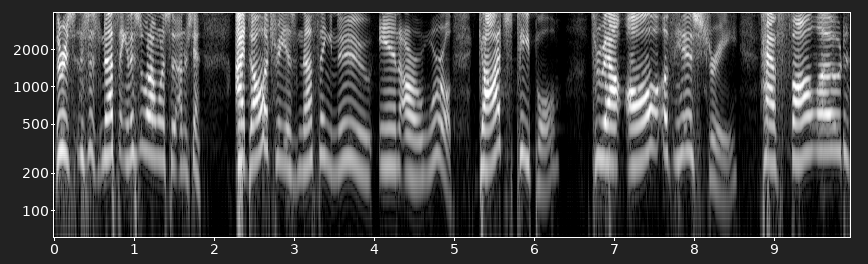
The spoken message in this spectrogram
There is, this is nothing, and this is what I want us to understand. Idolatry is nothing new in our world. God's people, throughout all of history, have followed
